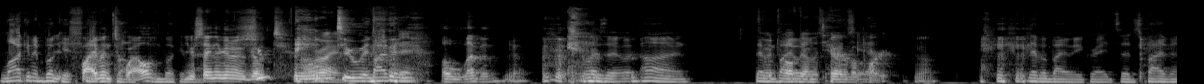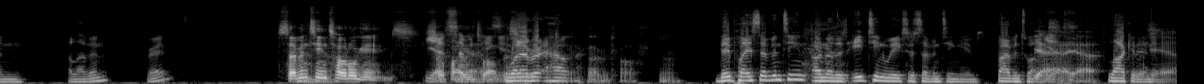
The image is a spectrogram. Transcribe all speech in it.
Lock in and book it. Five and twelve. You're that. saying they're going to go two? All right. Two and Five and- eleven. Yeah, What is it? Hold on. They have, a and bye 12 down week. the tear them stretch, yeah. apart. Yeah. they have a bye week, right? So it's five and eleven, right? Seventeen total games. Yeah, so five and twelve. games. this year. Whatever. How Five and twelve. Yeah. they play seventeen? Oh no, there's eighteen weeks or seventeen games. Five and twelve. Yeah, yeah. Lock it in. Yeah.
